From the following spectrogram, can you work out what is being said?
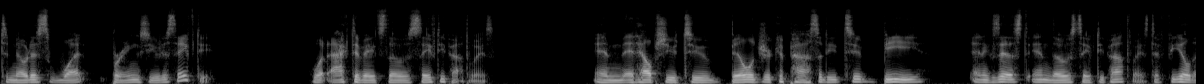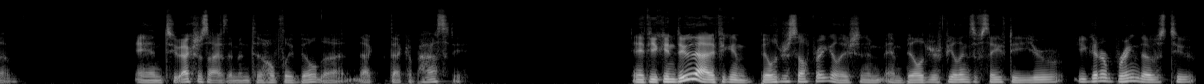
to notice what brings you to safety, what activates those safety pathways. And it helps you to build your capacity to be and exist in those safety pathways, to feel them, and to exercise them and to hopefully build that that, that capacity. And if you can do that, if you can build your self-regulation and, and build your feelings of safety, you're you're gonna bring those to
